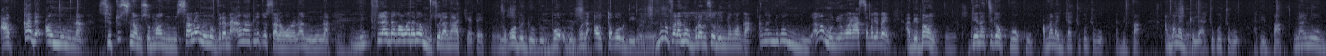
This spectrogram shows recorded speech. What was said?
a ka bɛ anw minnu na surtout sinamusoman ninnu salon ninnu vraiment an ka hakili to salon kɔnɔna ninnu na mhm. filɛbaga wɛrɛ bɛ muso la n'a cɛ tɛ mhm. mɔgɔw bɛ don u bɛ bɔ u bɛ bɔ ni aw tɔgɔw de ye minnu fana n'u buramuso bɛ ɲɔgɔn kan an ka ɲɔgɔn mun an ka mun ɲɔgɔn na sabaliba in a bɛ ban o diɲɛnatigɛ ko o ko a mana diya cogo cogo a bɛ ban a mana gɛlɛya cogo cogo a bɛ ban n'an y'o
